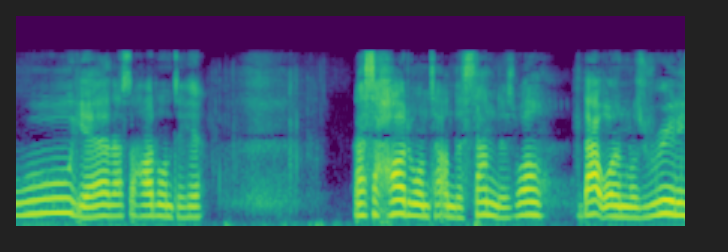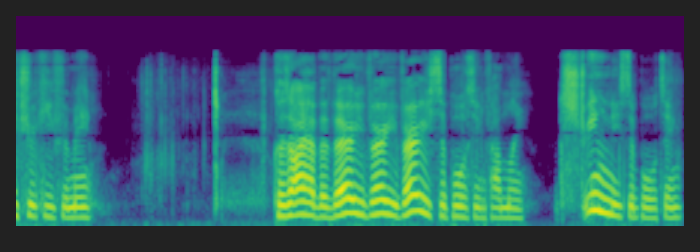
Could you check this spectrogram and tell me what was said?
Ooh, yeah, that's a hard one to hear. That's a hard one to understand as well that one was really tricky for me. Because I have a very, very, very supporting family. Extremely supporting.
